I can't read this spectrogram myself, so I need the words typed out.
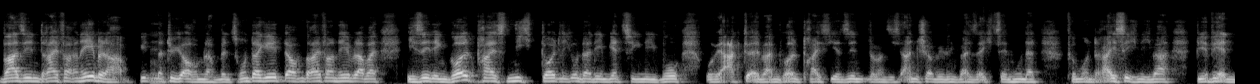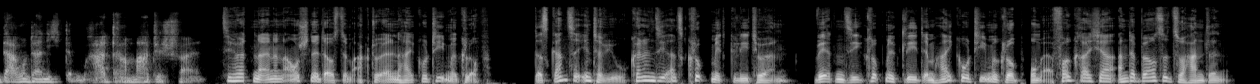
Weil sie einen dreifachen Hebel haben. Geht natürlich auch, wenn es runtergeht, auf einen dreifachen Hebel, aber ich sehe den Goldpreis nicht deutlich unter dem jetzigen Niveau, wo wir aktuell beim Goldpreis hier sind. Wenn man sich anschaut, wir sind bei 1635, nicht wahr? Wir werden darunter nicht dramatisch fallen. Sie hörten einen Ausschnitt aus dem aktuellen Heiko Thieme Club. Das ganze Interview können Sie als Clubmitglied hören. Werden Sie Clubmitglied im Heiko Thieme Club, um erfolgreicher an der Börse zu handeln.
